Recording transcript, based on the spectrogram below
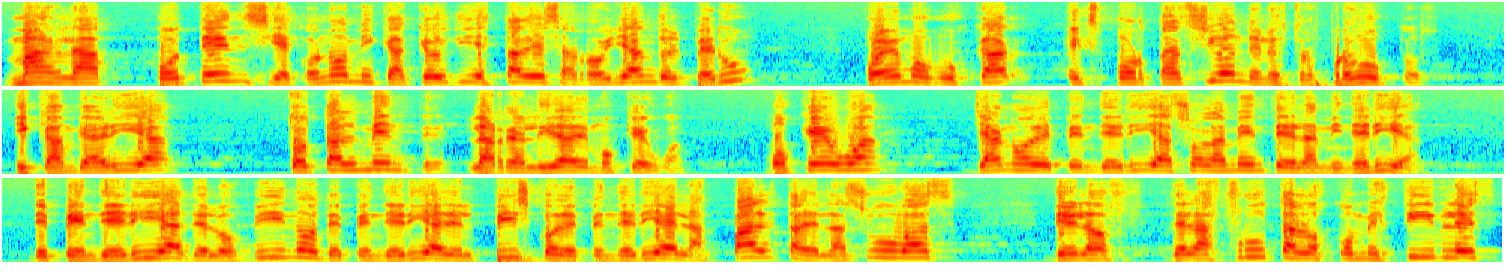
más la potencia económica que hoy día está desarrollando el Perú, podemos buscar exportación de nuestros productos y cambiaría totalmente la realidad de Moquegua. Moquegua ya no dependería solamente de la minería, dependería de los vinos, dependería del pisco, dependería de las paltas, de las uvas, de, de las frutas, los comestibles,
